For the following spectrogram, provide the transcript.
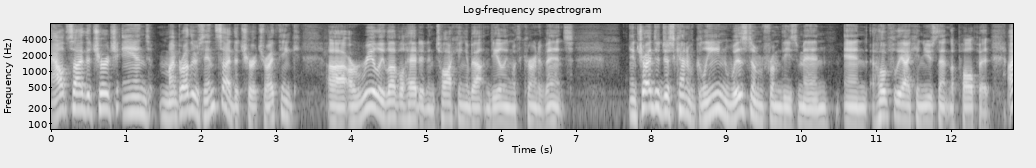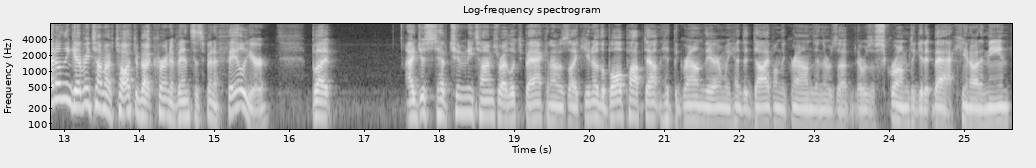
outside the church and my brothers inside the church who I think uh, are really level headed in talking about and dealing with current events. And tried to just kind of glean wisdom from these men, and hopefully I can use that in the pulpit. I don't think every time I've talked about current events it's been a failure, but I just have too many times where I looked back and I was like, you know, the ball popped out and hit the ground there, and we had to dive on the ground, and there was a there was a scrum to get it back. You know what I mean?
